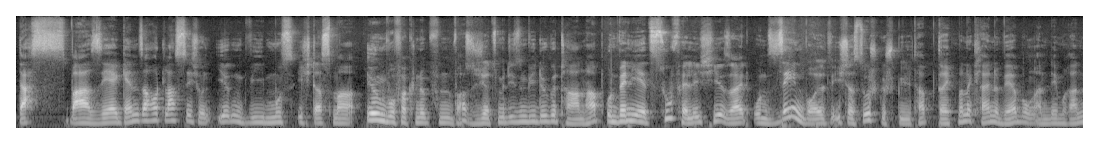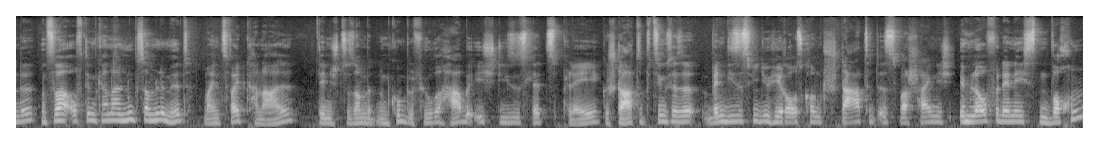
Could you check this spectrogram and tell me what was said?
das war sehr gänsehautlastig und irgendwie muss ich das mal irgendwo verknüpfen, was ich jetzt mit diesem Video getan habe. Und wenn ihr jetzt zufällig hier seid und sehen wollt, wie ich das durchgespielt habe, direkt mal eine kleine Werbung an dem Rande. Und zwar auf dem Kanal Noobs am Limit, mein Zweitkanal, den ich zusammen mit einem Kumpel führe, habe ich dieses Let's Play gestartet. Beziehungsweise, wenn dieses Video hier rauskommt, startet es wahrscheinlich im Laufe der nächsten Wochen.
